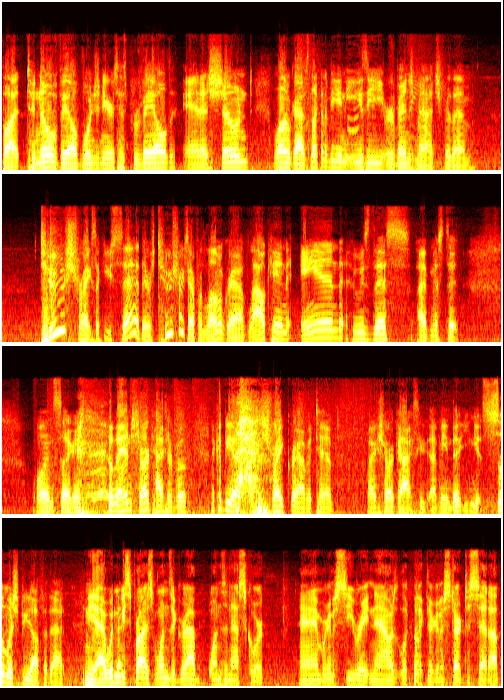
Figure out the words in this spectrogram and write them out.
but to no avail. Blue Engineers has prevailed and has shown Llama Grab's not going to be an easy revenge match for them. Two strikes, like you said. There's two strikes out for Llama Grab. Laukin and who is this? I've missed it. One second. and Sharkax are both. It could be a, a strike grab attempt by Sharkax. I mean, you can get so much speed off of that. Yeah, I wouldn't be surprised. One's a grab, one's an escort, and we're going to see right now. As it look like they're going to start to set up.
